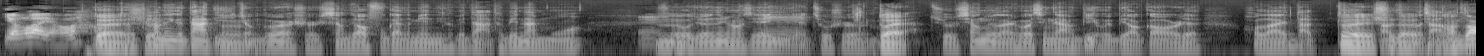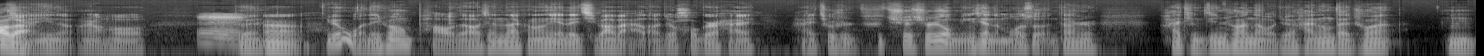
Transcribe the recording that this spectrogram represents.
赢了赢了。对，它那个大底嗯整个是橡胶覆盖的面积特别大，特别耐磨，嗯所以我觉得那双鞋嗯也就是对就是相对来说性价比会比较高，而且后来打打对是的挺抗造的便宜的。然后嗯，对，嗯，因为我那双跑到现在可能也得七八百了，就后跟还还就是确实有明显的磨损，但是还挺金穿的，我觉得还能再穿。嗯，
